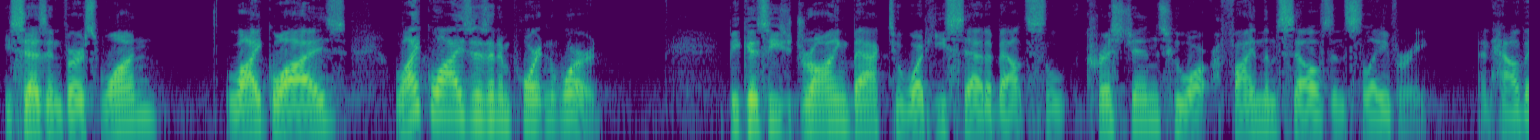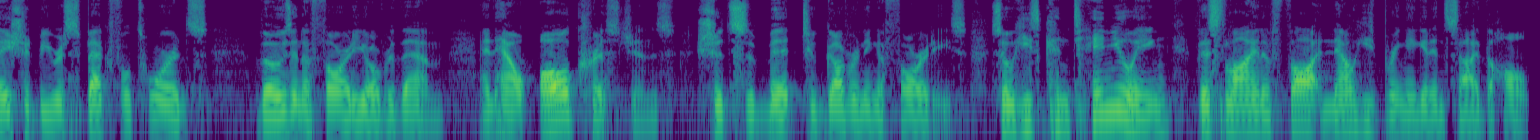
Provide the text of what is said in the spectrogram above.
He says in verse 1, likewise, likewise is an important word because he's drawing back to what he said about Christians who are, find themselves in slavery and how they should be respectful towards those in authority over them, and how all Christians should submit to governing authorities. So he's continuing this line of thought, and now he's bringing it inside the home.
